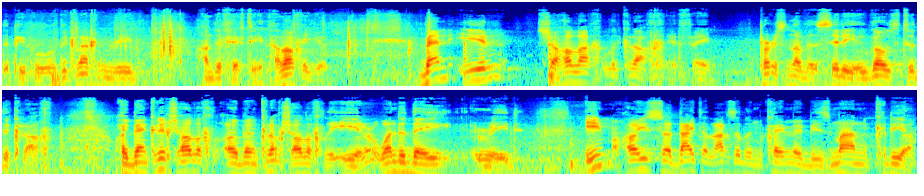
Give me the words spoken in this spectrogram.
The people of the Krachim read on the 15th. Halacha Yud. Ben Ir Shaholach Likrach. If a person of a city who goes to the Krach, or Ben Krach Shaholach Liir, when do they read? Im Hoisa Daita Lachzel Bizman Kriya.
